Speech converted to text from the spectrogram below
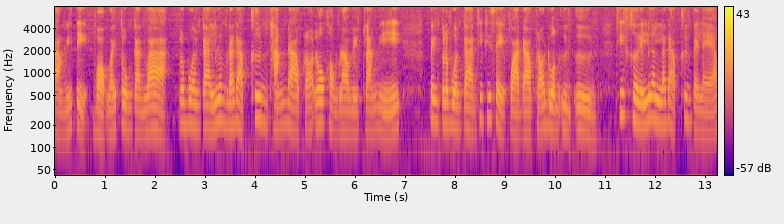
ต่างมิติบอกไว้ตรงกันว่า กระบวนการเลื่อนระดับขึ้นทั้งดาวเคราะห์โลกของเราในครั้งนี้ เป็นกระบวนการที่พิเศษกว่าดาวเคราะห์ดวงอื่น ๆ ที่เคยเลื่อนระดับขึ้นไปแล้ว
